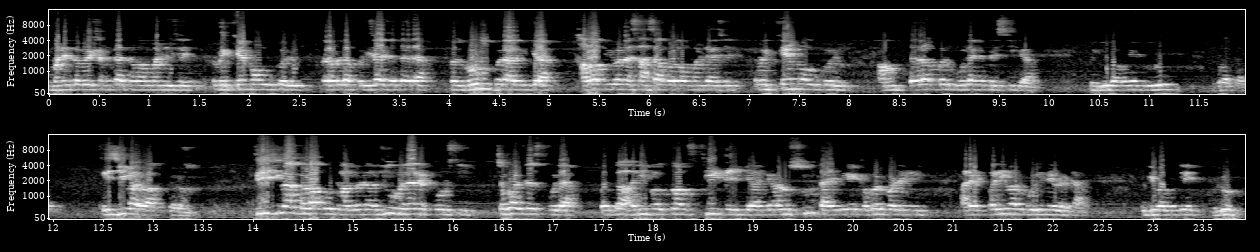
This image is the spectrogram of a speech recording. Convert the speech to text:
મને તમે શંકા થવા માંડી છે. તમે કેમ આવું કર્યું? મારા બધા પૈસા જતા રહ્યા. રોડ ઉપર આવી ગયા. ખાવા પીવાના સાસા પડવા માંડ્યા છે. તમે કેમ આવું કર્યું? આમ બરાબર બોલાઈને બેસી ગયા. યોગી બાબાએ ગુરુ, ઊભા ત્રીજી વાર વાત કરો. ત્રીજી વાર ધડાકો ઉઠાવ્યો અને હજુ વધારે ફોર્સથી જબરજસ્ત બોલ્યા. બધા હરિભક્તો આમ સ્થિર થઈ ગયા. કે આનું શું થાય કે ખબર પડે નહીં. અને ફરીવાર બોલીને બેઠા. યોગી બાબા કે ગુરુ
